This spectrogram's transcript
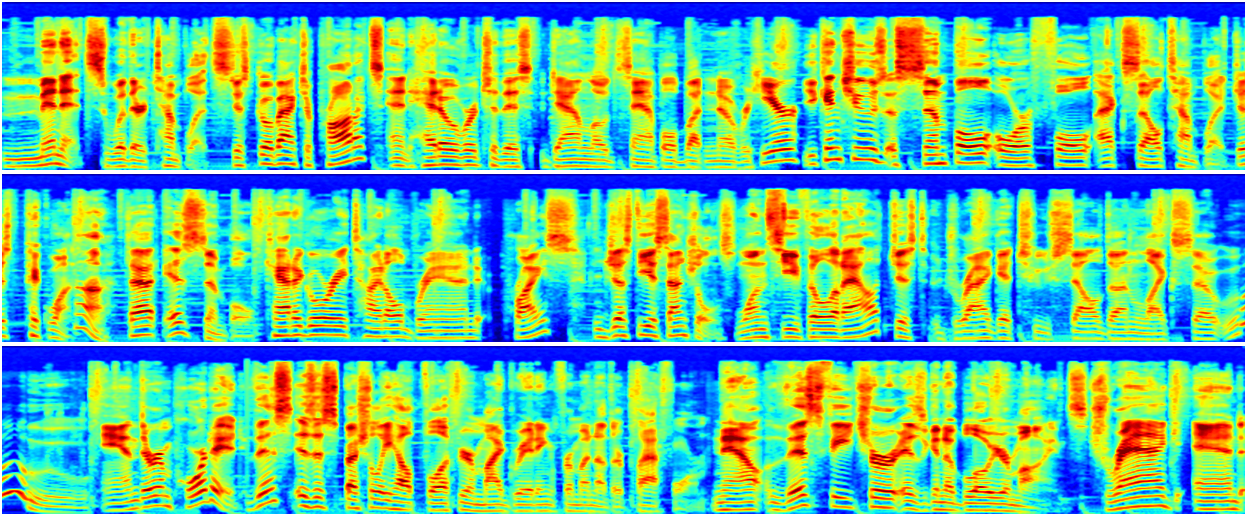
minutes with their templates. Just go back to products and head over to this download sample button over here. You can choose a simple or full Excel template. Just pick one. Huh, that is simple. Category, title, brand, price, just the essentials. Once you fill it out, just drag it to Selldone like so. Ooh, and they're imported. This is especially helpful if you're migrating from another platform. Now, this feature is gonna blow your minds. Drag and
